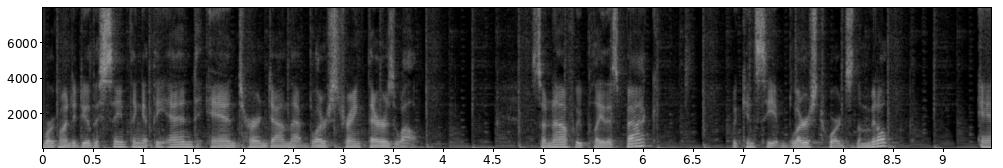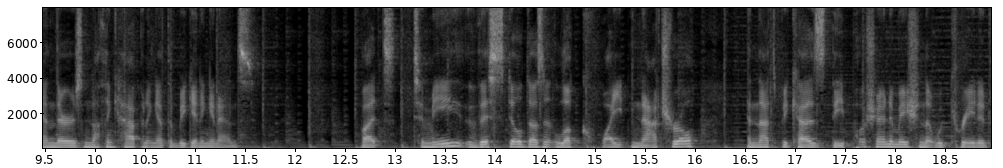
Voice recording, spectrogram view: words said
We're going to do the same thing at the end and turn down that blur strength there as well. So now if we play this back, we can see it blurs towards the middle and there's nothing happening at the beginning and ends. But to me, this still doesn't look quite natural, and that's because the push animation that we created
